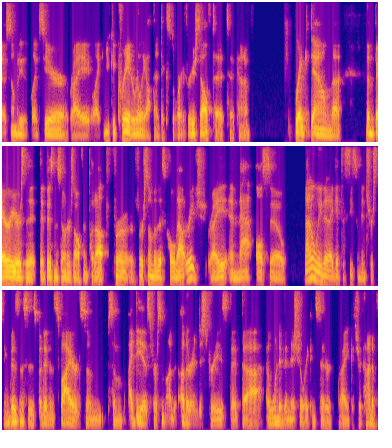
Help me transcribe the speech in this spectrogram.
know somebody that lives here," right? Like you could create a really authentic story for yourself to to kind of break down the the barriers that that business owners often put up for for some of this cold outreach, right? And that also not only did I get to see some interesting businesses, but it inspired some some ideas for some other industries that uh, I wouldn't have initially considered, right? Because you're kind of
